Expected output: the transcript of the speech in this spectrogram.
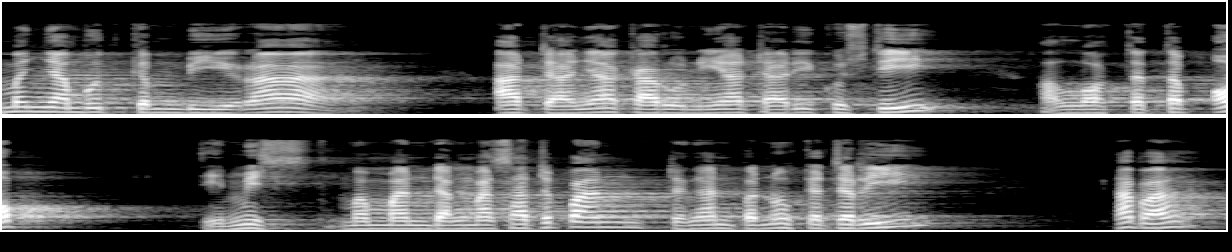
Menyambut gembira adanya karunia dari Gusti Allah tetap optimis memandang masa depan dengan penuh keceri apa?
